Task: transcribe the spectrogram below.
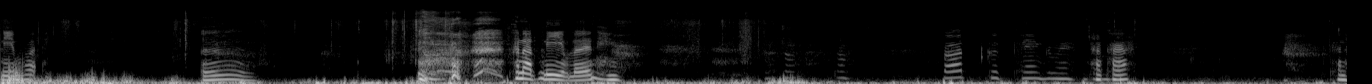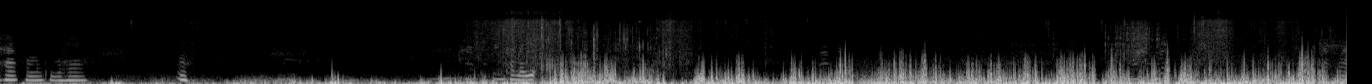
เนียมด้วย เออ ดหนีบเลยนี่ก็คือแห้งใช่ไหมฮักคะขันฮักมันถือว่แห้งอืมทำไมเยอะจักไว้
